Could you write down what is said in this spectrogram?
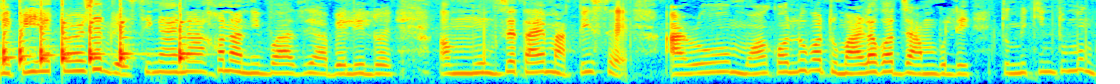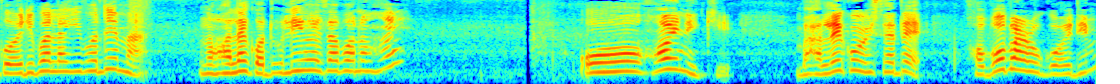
লিপিহঁতৰ যে ড্ৰেছিং আইনা এখন আনিব আজি আবেলিলৈ মোক যে তাই মাতিছে আৰু মই ক'লোঁ মই তোমাৰ লগত যাম বুলি তুমি কিন্তু মোক গৈ দিব লাগিব দেই মা নহ'লে গধূলি হৈ যাব নহয়। অ' হয় নেকি? ভালে কৰিছে দে হ'ব বাৰু গৈ দিম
